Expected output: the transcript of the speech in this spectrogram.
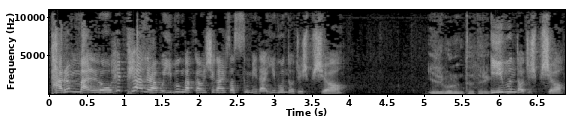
다른 말로 회피하느라고 2분 가까운 시간을 썼습니다. 2분 더 주십시오. 1분은 더 드리겠습니다. 2분 더 주십시오.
